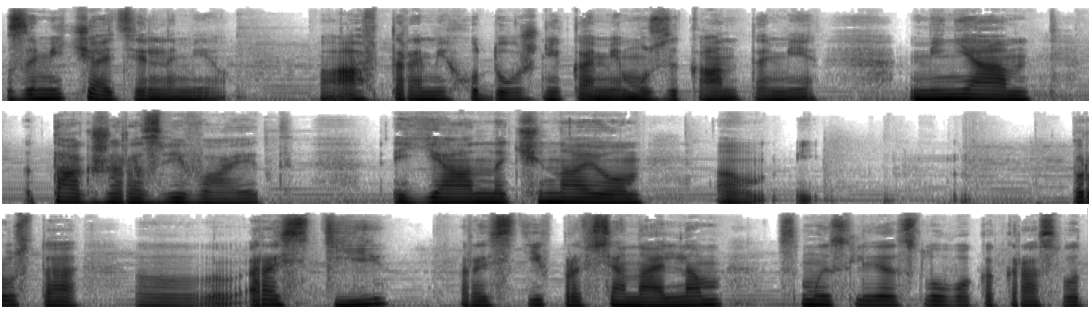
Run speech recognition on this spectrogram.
замечательными авторами, художниками, музыкантами меня также развивает – я начинаю э, просто э, расти, расти в профессиональном смысле слова, как раз вот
